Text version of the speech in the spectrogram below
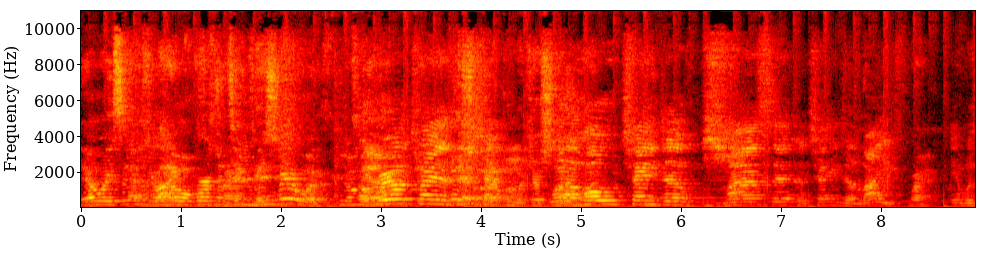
They always say That's you don't know a person until you move in with them. You don't A real transition your with slow a whole change of mindset, a change of life. Right. It was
